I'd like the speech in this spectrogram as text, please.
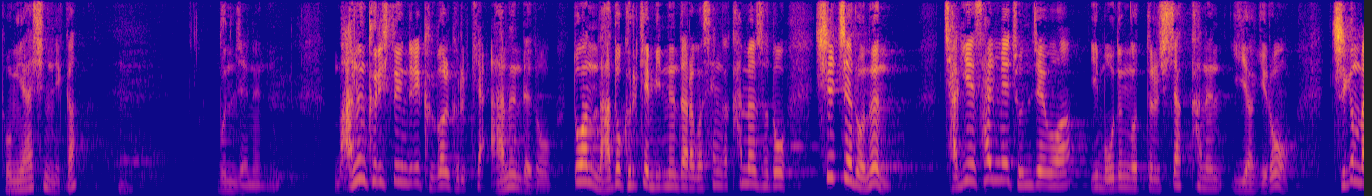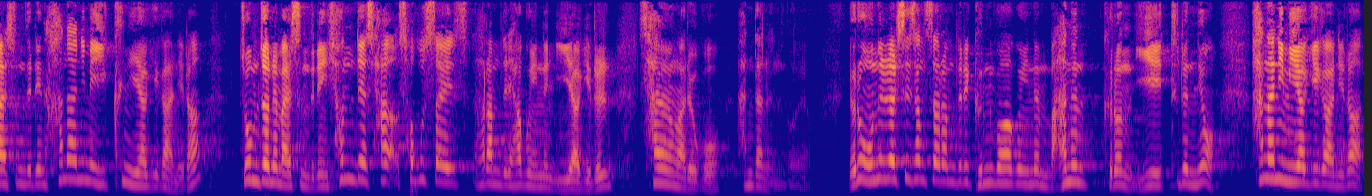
동의하십니까? 문제는 많은 그리스도인들이 그걸 그렇게 아는데도 또한 나도 그렇게 믿는다라고 생각하면서도 실제로는 자기의 삶의 존재와 이 모든 것들을 시작하는 이야기로 지금 말씀드린 하나님의 이 큰 이야기가 아니라 좀 전에 말씀드린 현대 서구 사의 사람들이 하고 있는 이야기를 사용하려고 한다는 거예요. 여러분 오늘날 세상 사람들이 근거하고 있는 많은 그런 이해 틀은요 하나님 이야기가 아니라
